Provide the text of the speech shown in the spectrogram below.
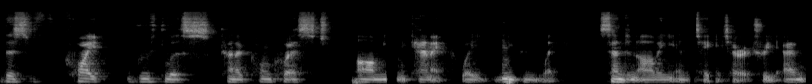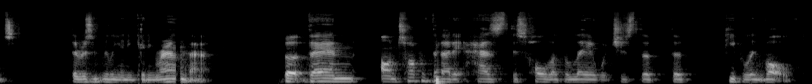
this quite ruthless kind of conquest army mechanic where you can like send an army and take territory and there isn't really any getting around that. But then on top of that it has this whole other layer which is the the people involved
